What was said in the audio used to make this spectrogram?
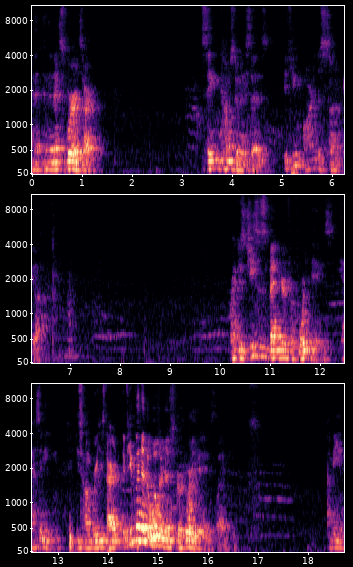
And the, and the next words are Satan comes to him and he says, If you are the Son of God, right? Because Jesus has been here for 40 days, he hasn't eaten, he's hungry, he's tired. If you've been in the wilderness for 40 days, like, I mean,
